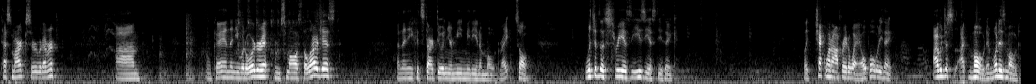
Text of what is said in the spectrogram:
test marks or whatever. Um, okay, and then you would order it from smallest to largest, and then you could start doing your mean, median, and mode, right? So, which of those three is the easiest, do you think? Like, check one off right away. Opal, what do you think? Um. I would just I, mode, and what is mode?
